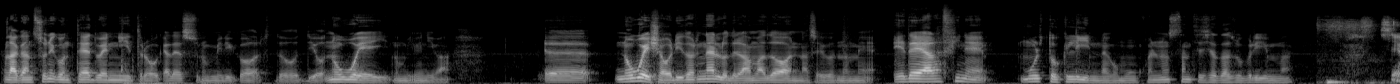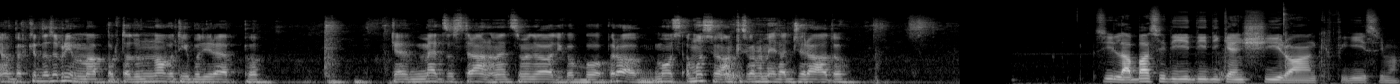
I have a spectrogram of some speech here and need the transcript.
la canzone con Tedo e Nitro, che adesso non mi ricordo, oddio, No Way, non mi veniva. Eh, no Way c'ha un ritornello della Madonna, secondo me, ed è alla fine molto clean comunque, nonostante sia da Supreme. Sì, ma perché da Supreme ha portato un nuovo tipo di rap. Che è mezzo strano, mezzo melodico, boh, però mo, mo anche secondo me esagerato. Sì, la base di, di, di Kenshiro anche, fighissima.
